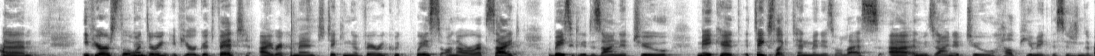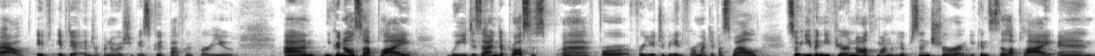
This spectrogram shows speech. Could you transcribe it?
Um, if you're still wondering if you're a good fit, I recommend taking a very quick quiz on our website. We basically designed it to make it, it takes like 10 minutes or less, uh, and we designed it to help you make decisions about if, if the entrepreneurship is a good pathway for you. Um, you can also apply we designed the process uh, for, for you to be informative as well. So even if you're not 100% sure, you can still apply and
